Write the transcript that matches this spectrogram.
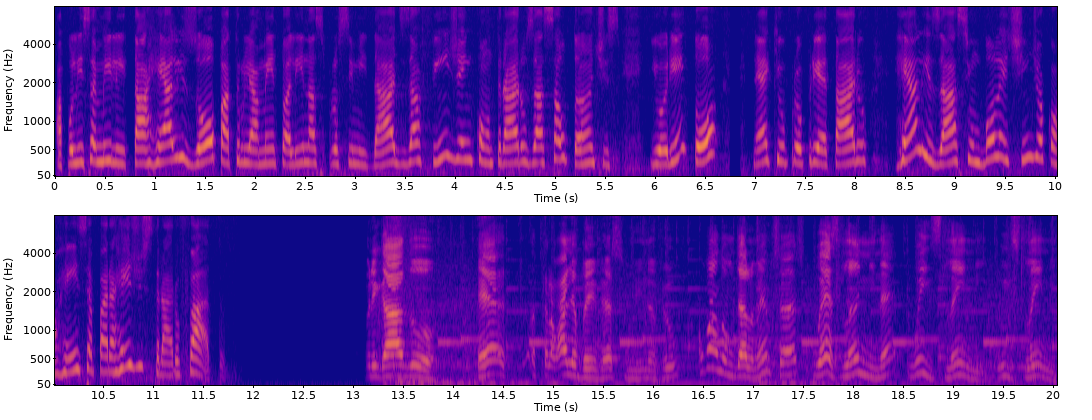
A Polícia Militar realizou patrulhamento ali nas proximidades a fim de encontrar os assaltantes e orientou né, que o proprietário realizasse um boletim de ocorrência para registrar o fato. Obrigado. É, trabalha bem, viu, essa menina, viu? Como é o nome dela mesmo? Weslane, né? Weslane, Weslane.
